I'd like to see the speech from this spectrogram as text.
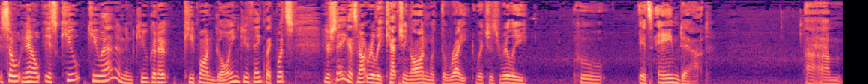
so now is Q QAnon and Q going to keep on going? Do you think? Like, what's you're saying? It's not really catching on with the right, which is really who it's aimed at. Um,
